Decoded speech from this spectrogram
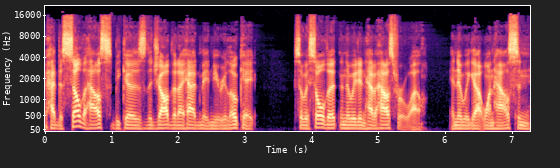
had to sell the house because the job that I had made me relocate. So we sold it and then we didn't have a house for a while. And then we got one house and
